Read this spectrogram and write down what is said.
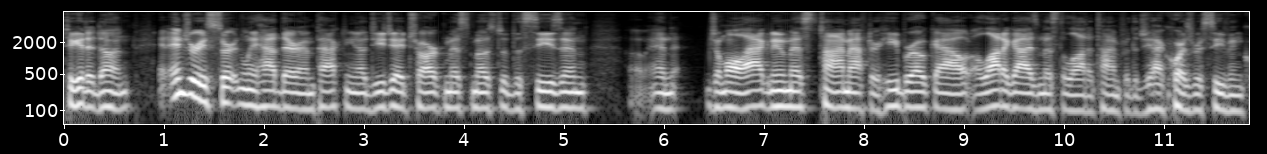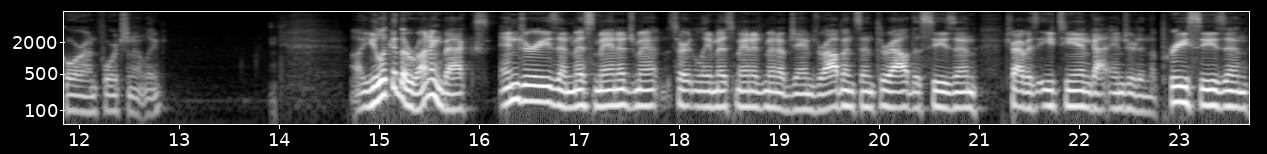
to get it done. And injuries certainly had their impact. You know, DJ Chark missed most of the season, uh, and Jamal Agnew missed time after he broke out. A lot of guys missed a lot of time for the Jaguars receiving corps, unfortunately. Uh, you look at the running backs, injuries and mismanagement, certainly mismanagement of James Robinson throughout the season. Travis Etienne got injured in the preseason.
